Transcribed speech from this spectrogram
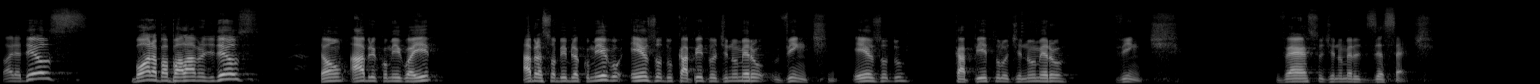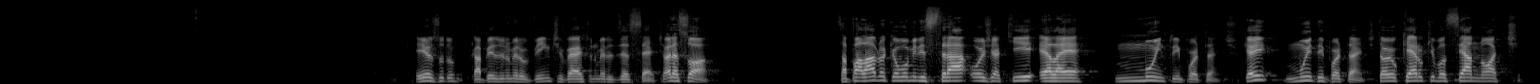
Glória a Deus. Bora para a palavra de Deus? Então, abre comigo aí. Abra sua Bíblia comigo. Êxodo, capítulo de número 20. Êxodo, capítulo de número 20. Verso de número 17. Êxodo, capítulo de número 20, verso número 17. Olha só. Essa palavra que eu vou ministrar hoje aqui, ela é muito importante, ok? Muito importante. Então eu quero que você anote.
